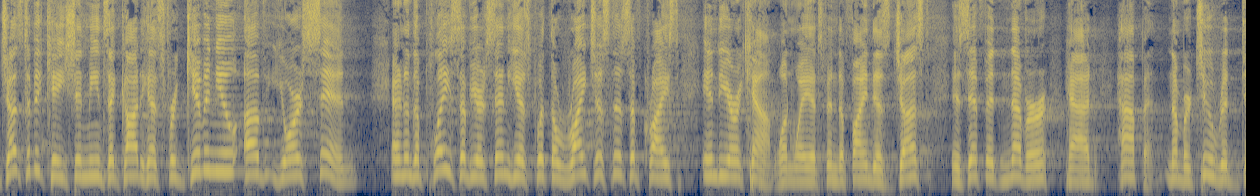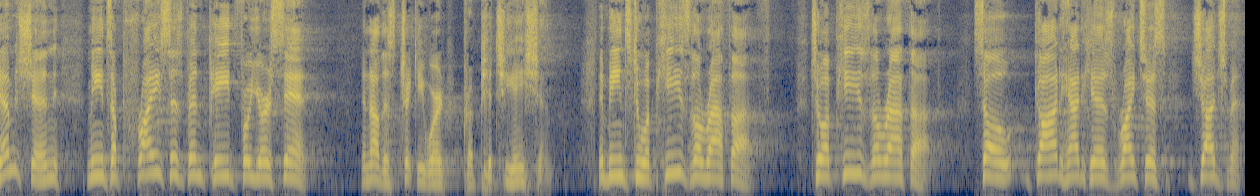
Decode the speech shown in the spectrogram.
Justification means that God has forgiven you of your sin, and in the place of your sin, He has put the righteousness of Christ into your account. One way it's been defined as just as if it never had happened. Number two, redemption means a price has been paid for your sin. And now this tricky word, propitiation. It means to appease the wrath of, to appease the wrath of. So God had his righteous judgment.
